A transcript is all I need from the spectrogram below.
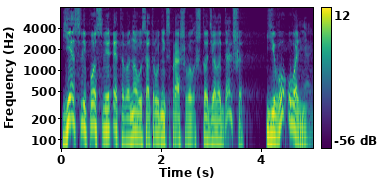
Если после этого новый сотрудник спрашивал, что делать дальше, его увольняли.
